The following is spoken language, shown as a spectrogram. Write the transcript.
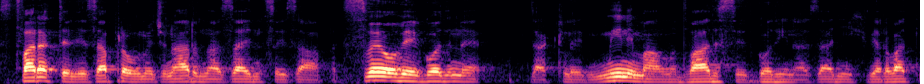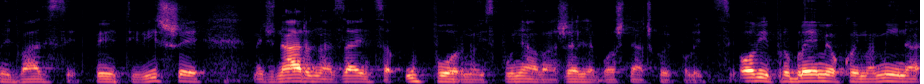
stvaratelj je zapravo međunarodna zajednica i Zapad. Sve ove godine, dakle minimalno 20 godina zadnjih, vjerovatno i 25 i više, međunarodna zajednica uporno ispunjava želje bošnjačkoj politici. Ovi problemi o kojima mi na,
